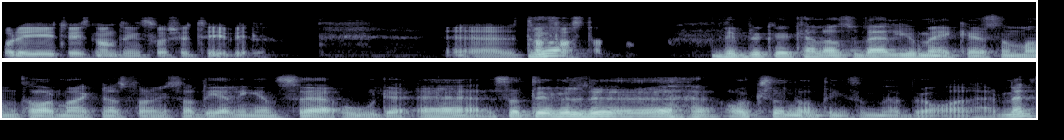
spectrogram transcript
Det är givetvis någonting Society vill ta fasta på. Det brukar kallas value makers om man tar marknadsföringsavdelningens ord. Det är väl också någonting som är bra här.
